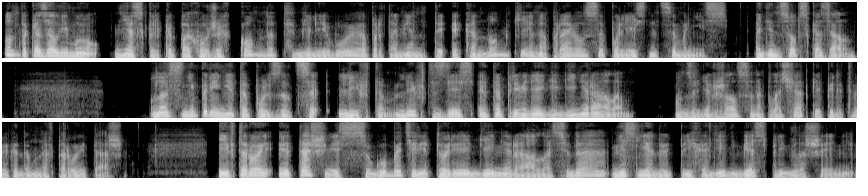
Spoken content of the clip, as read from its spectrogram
Он показал ему несколько похожих комнат, бельевую, апартаменты экономки и направился по лестнице вниз. Одинцов сказал, «У нас не принято пользоваться лифтом. Лифт здесь — это привилегия генерала». Он задержался на площадке перед выходом на второй этаж. И второй этаж весь сугубо территория генерала. Сюда не следует приходить без приглашения.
